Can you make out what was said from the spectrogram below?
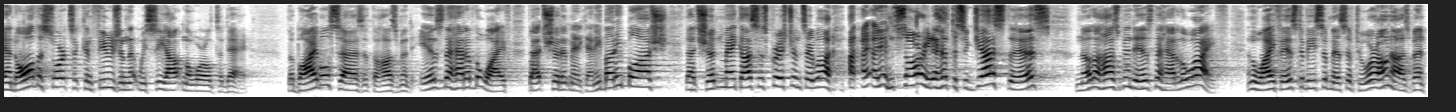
and all the sorts of confusion that we see out in the world today. The Bible says that the husband is the head of the wife. That shouldn't make anybody blush. That shouldn't make us as Christians say, Well, I, I, I am sorry to have to suggest this. No, the husband is the head of the wife and the wife is to be submissive to her own husband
